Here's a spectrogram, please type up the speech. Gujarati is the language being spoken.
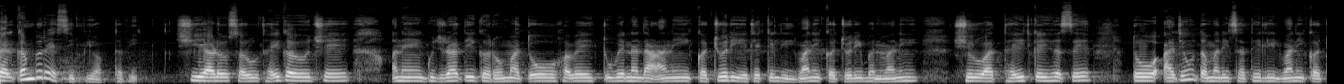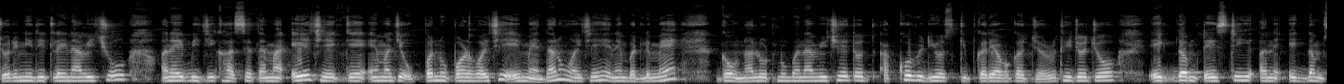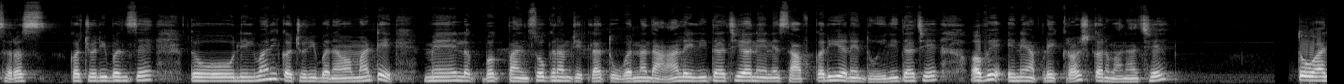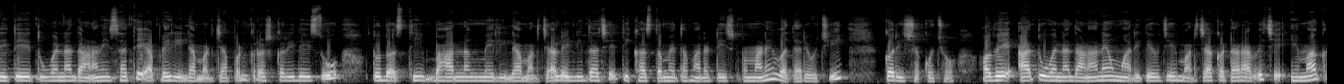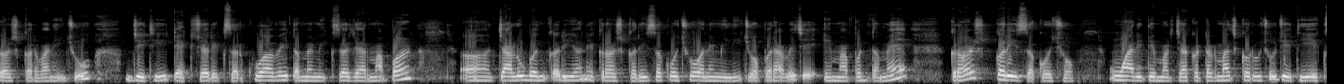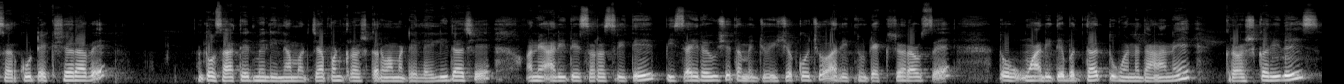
Welcome to recipe of the week. શિયાળો શરૂ થઈ ગયો છે અને ગુજરાતી ઘરોમાં તો હવે તુવેરના દાણાની કચોરી એટલે કે લીલવાની કચોરી બનવાની શરૂઆત થઈ જ ગઈ હશે. તો આજે હું તમારી સાથે લીલવાની કચોરીની રીત લઈને આવી છું અને બીજી ખાસિયત એમાં એ છે કે એમાં જે ઉપરનું પળ હોય છે, એ મેદાનું હોય છે, એને બદલે મેં ઘઉંના લોટનું બનાવ્યું છે. તો આખો વીડિયો સ્કીપ કર્યા વગર જરૂરથી જોજો. એકદમ ટેસ્ટી અને એકદમ સરસ કચોરી બનશે. તો લીલવાની કચોરી બનાવવા માટે મેં લગભગ પાંચસો ગ્રામ જેટલા તુવરના દાણા લઈ લીધા છે અને એને સાફ કરી અને ધોઈ લીધા છે. હવે એને આપણે ક્રશ કરવાના છે. તો આ રીતે તુવરના દાણાની સાથે આપણે લીલા મરચાં પણ ક્રશ કરી દઈશું. તો દસથી બાર નંગ મેં લીલા મરચાં લઈ લીધા છે. તીખાસ તમે તમારા ટેસ્ટ પ્રમાણે વધારે ઓછી કરી શકો છો. હવે આ તુવરના દાણાને હું આ રીતે જે મરચાં કટર આવે છે, એમાં ક્રશ કરવાની છું. જેથી ટેક્સચર એક સરખું આવે. તમે મિક્સર જારમાં પણ ચાલુ બંધ કરી અને ક્રશ કરી શકો છો અને મિની ચોપર આવે છે, એમાં પણ તમે ક્રશ કરી શકો છો. હું આ રીતે મરચાં કટરમાં જ કરું છું, જેથી એક સરખું ટેક્સચર આવે. તો સાથે જ મેં લીલા મરચાં પણ ક્રશ કરવા માટે લઈ લીધા છે અને આ રીતે સરસ રીતે પીસાઈ રહ્યું છે. તમે જોઈ શકો છો આ રીતનું ટેક્સચર આવશે. તો હું આ રીતે બધા જ તુવાના દાણાને ક્રશ કરી દઈશ.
